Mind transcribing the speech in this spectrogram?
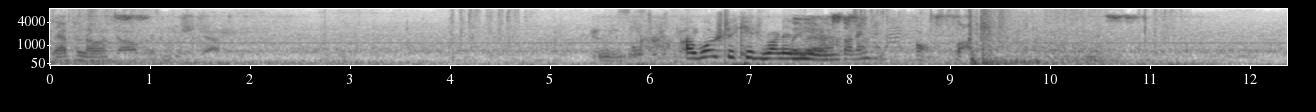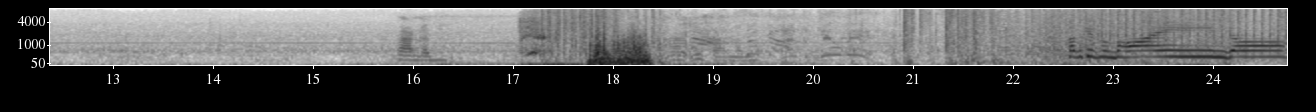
They're below us. and secure the gas. Enemy soldier is I watched a kid run in Wait, wait, here. I'm stunning. Oh fuck. I missed. Found him. Right, you found him. Another kid from behind. Uh,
